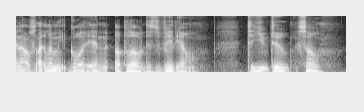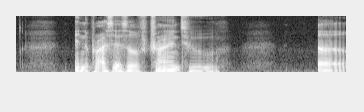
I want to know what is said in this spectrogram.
and I was like, let me go ahead and upload this video to YouTube. So, in the process of trying to uh,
